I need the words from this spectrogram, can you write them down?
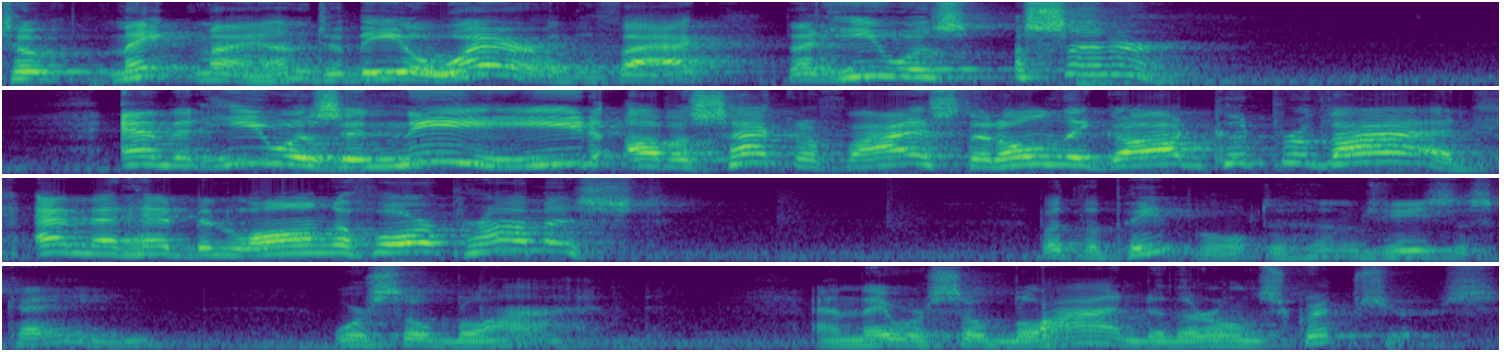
to make man to be aware of the fact that he was a sinner and that he was in need of a sacrifice that only God could provide and that had been long afore promised. But the people to whom Jesus came were so blind, and they were so blind to their own scriptures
